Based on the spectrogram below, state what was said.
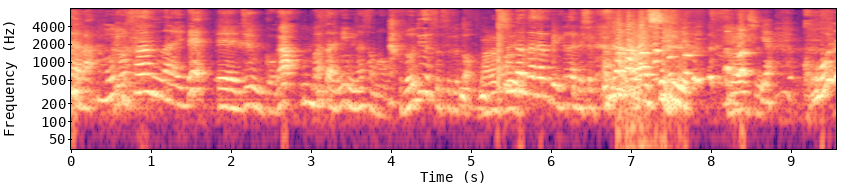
ながら予算内で、えー、純子がまさに皆様をプロデュースすると。こんな流れでいかがでしょうか？素晴らしい。素晴らしい。いやこうじゃな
